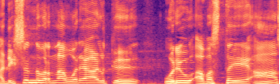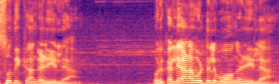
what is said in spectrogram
അഡിക്ഷൻ എന്ന് പറഞ്ഞാൽ ഒരാൾക്ക് ഒരു അവസ്ഥയെ ആസ്വദിക്കാൻ കഴിയില്ല. ഒരു കല്യാണ വീട്ടിൽ പോകാൻ കഴിയില്ല.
